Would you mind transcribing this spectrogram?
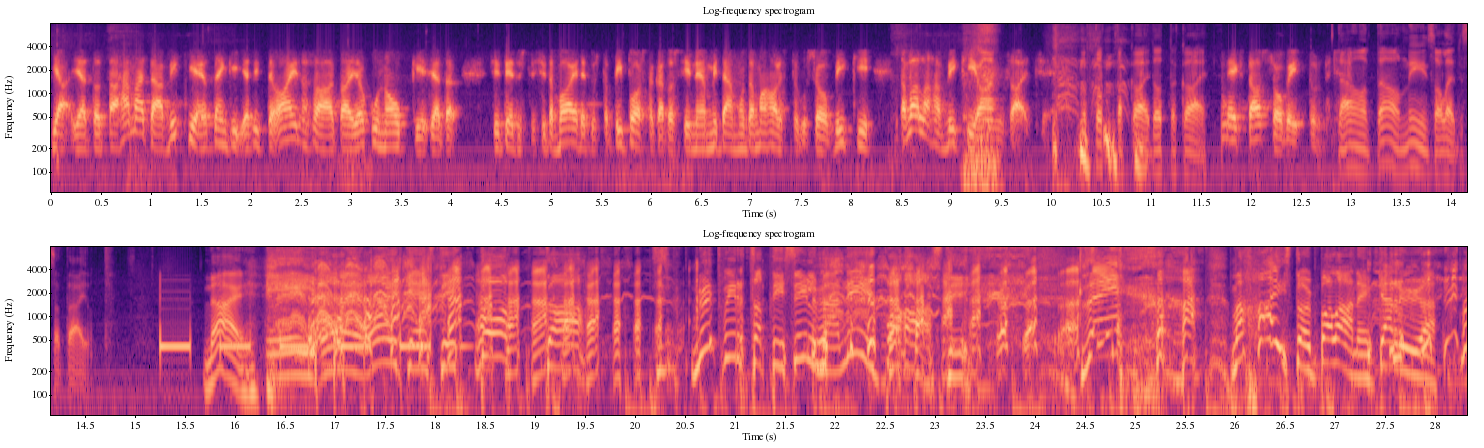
ja, ja tota, hämätään Vikiä jotenkin ja sitten aina saataan joku noukkii sieltä sitten tietysti sitä vaihdetusta piposta, kato, siinä ei ole mitään muuta mahdollista kuin se on Viki. Tavallaan Viki ansaitsee. No totta kai, totta kai. Eikö tämä ole sovittu nyt? Tää on, tää on niin saletissa tää juttu. Näin. Ei ole oikeesti totta! Siis nyt virtsattiin silmään niin pahasti. Mä haistoin palaneen käryä. Mä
